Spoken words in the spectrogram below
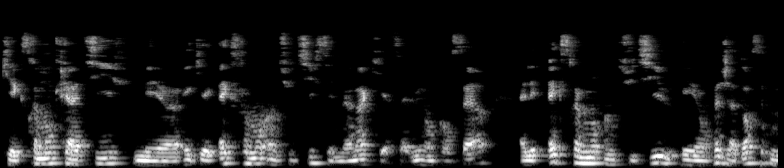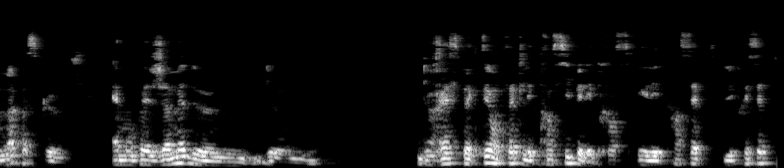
qui est extrêmement créatif, mais euh, et qui est extrêmement intuitif. C'est une nana qui a sa lune en cancer. Elle est extrêmement intuitive et en fait j'adore cette nana parce que elle m'empêche jamais de, de de respecter en fait les principes et les principes et les préceptes les préceptes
